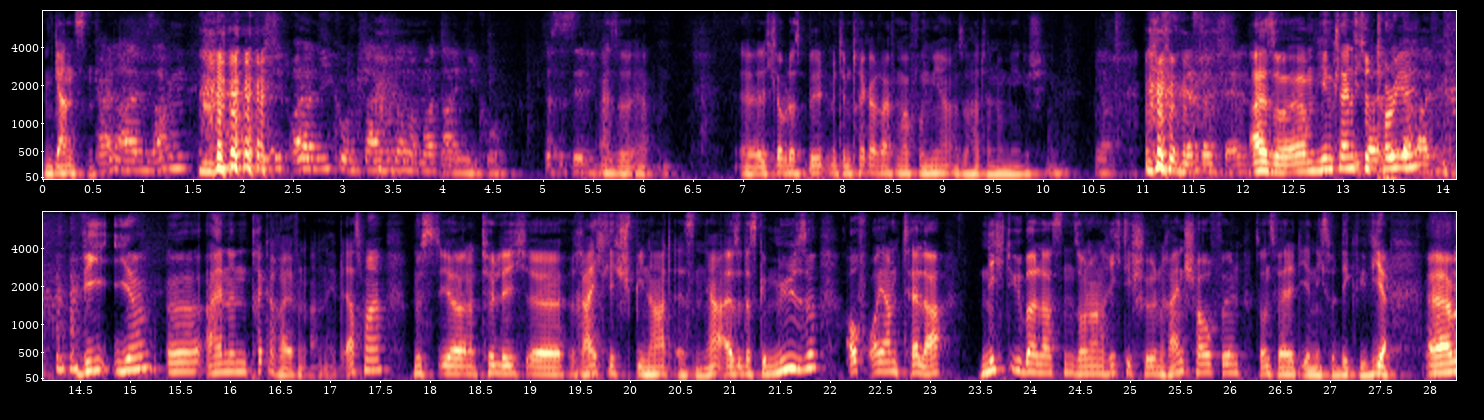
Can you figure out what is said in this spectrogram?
einen ganzen. Keine halben Sachen. Hier steht euer Nico und Kleinmutter nochmal dein Nico. Das ist sehr lieb. Also, ja. Äh, ich glaube, das Bild mit dem Treckerreifen war von mir, also hat er nur mir geschrieben. Ja. Also, ähm, hier ein kleines Ich der Tutorial. Wie ihr äh, einen Treckerreifen anhebt. Erstmal müsst ihr natürlich äh, reichlich Spinat essen. Ja? Also das Gemüse auf eurem Teller nicht überlassen, sondern richtig schön reinschaufeln, sonst werdet ihr nicht so dick wie wir. Ähm,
